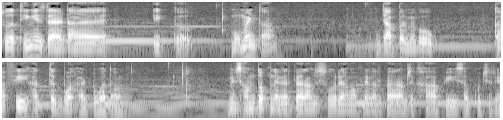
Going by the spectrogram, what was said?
So the thing is that I एक मोमेंट था, जहाँ पर मेरे को काफ़ी हद तक बहुत हर्ट हुआ था। मीन्स हम तो अपने घर पे आराम से सो रहे, हम अपने घर पे आराम से खा पी सब कुछ रहे।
